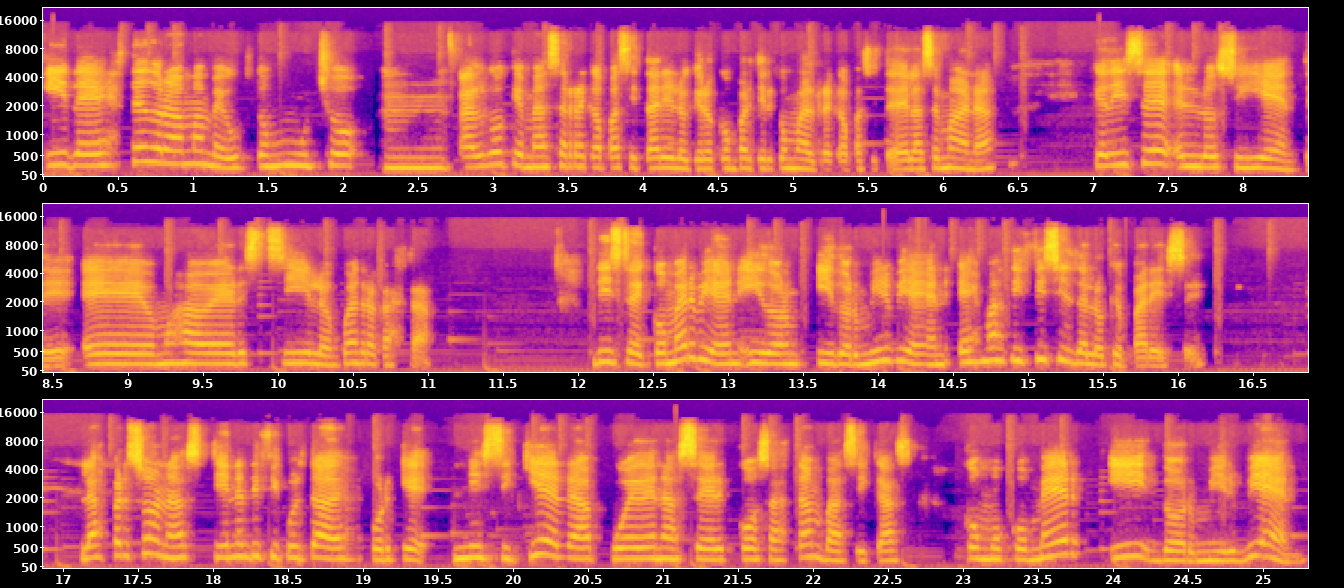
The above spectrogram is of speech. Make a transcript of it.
Y de este drama me gustó mucho mm, algo que me hace recapacitar y lo quiero compartir como el recapacité de la semana que dice lo siguiente. Eh, vamos a ver si lo encuentro. Acá está. Dice, comer bien y, y dormir bien es más difícil de lo que parece. Las personas tienen dificultades porque ni siquiera pueden hacer cosas tan básicas como comer y dormir bien.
